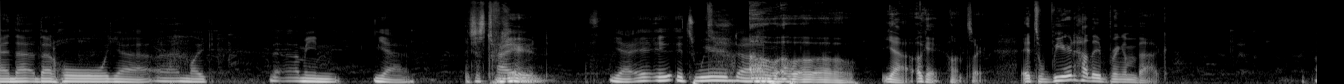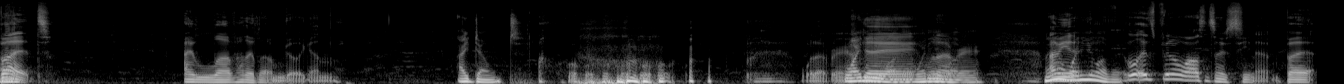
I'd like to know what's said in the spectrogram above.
and that that whole yeah, and like, I mean, yeah, It's just I- weird. yeah. It, it, it's weird. Um, oh, oh, oh, oh. Yeah. Okay. Hold on. Sorry. It's weird how they bring him back. Uh-huh. But I love how they let him go again. I don't. Whatever. Why do you love it? What do you love whatever. it? No, I mean, why do you love it? Well, it's been a while since I've seen it, but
